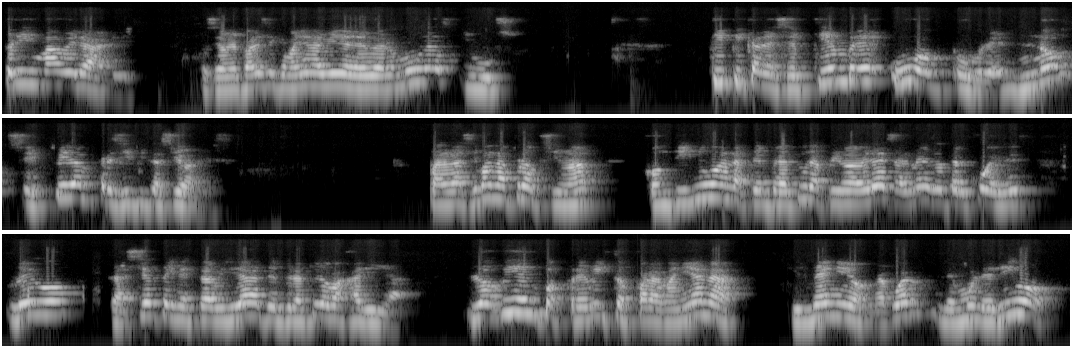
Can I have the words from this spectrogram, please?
primaverales. O sea, me parece que mañana viene de Bermudas y bus. Típica de septiembre u octubre. No se esperan precipitaciones. Para la semana próxima continúan las temperaturas primaverales al menos hasta el jueves. Luego la cierta inestabilidad, la temperatura bajaría. Los vientos previstos para mañana, Gilmenio, ¿me acuerdo? ¿Le, digo?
